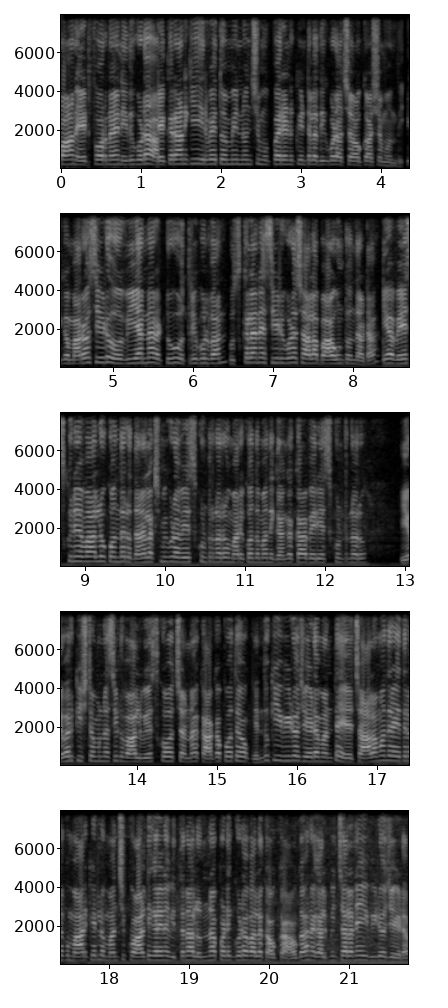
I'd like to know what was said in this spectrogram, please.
పాన్ ఎయిట్ ఫోర్ నైన్ ఇది కూడా ఎకరానికి ఇరవై తొమ్మిది నుంచి ముప్పై రెండు క్వింటాల దిగుబడి వచ్చే అవకాశం ఉంది. ఇక మరో seed VNR two triple one. Pushkal అనే సీడ్ కూడా చాలా బాగుంటుందట. ఇక వేసుకునే వాళ్ళు కొందరు ధనలక్ష్మి కూడా వేసుకుంటున్నారు. మరికొంతమంది గంగ కావేరి వేసుకుంటున్నారు. ఎవరికి ఇష్టం ఉన్న సీడ్ వాళ్ళు వేసుకోవచ్చు అన్న కాకపోతే ఎందుకు ఈ వీడియో చేయడం అంటే చాలా మంది రైతులకు మార్కెట్లో మంచి క్వాలిటీ కలిగిన విత్తనాలు ఉన్నప్పటికీ కూడా వాళ్ళకి ఒక అవగాహన కల్పించాలనే ఈ వీడియో చేయడం.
